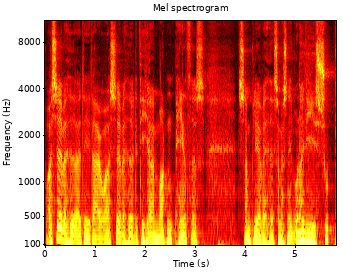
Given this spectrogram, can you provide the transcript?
Også, hvad hedder det, der er jo også, hvad hedder det, de her Modern Panthers, som bliver, hvad hedder, som er sådan en underlig sub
